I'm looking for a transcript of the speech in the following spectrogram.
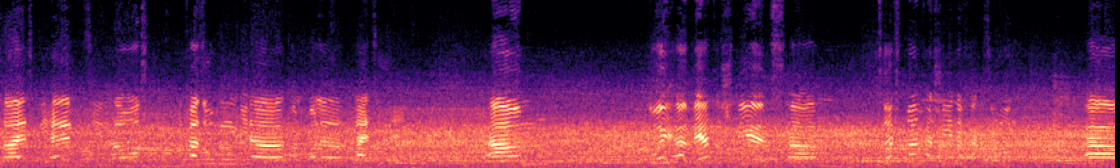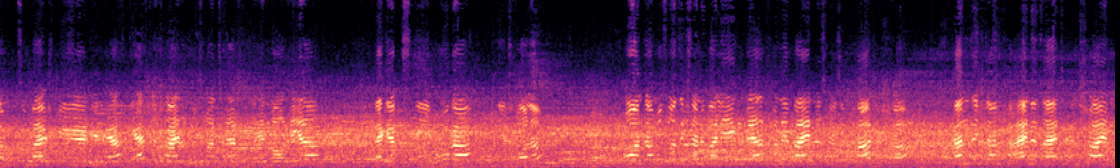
Das heißt, die Helden ziehen aus und versuchen wieder Kontrolle reinzukriegen. Ähm, durch, äh, während des Spiels ähm, trifft man verschiedene Fraktionen. Ähm, zum Beispiel den er die erste Entscheidung muss man treffen in Mount Eda. Da gibt es die Oga, die Trolle. Und da muss man sich dann überlegen, wer von den beiden ist mir sympathischer. Kann sich dann für eine Seite entscheiden,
